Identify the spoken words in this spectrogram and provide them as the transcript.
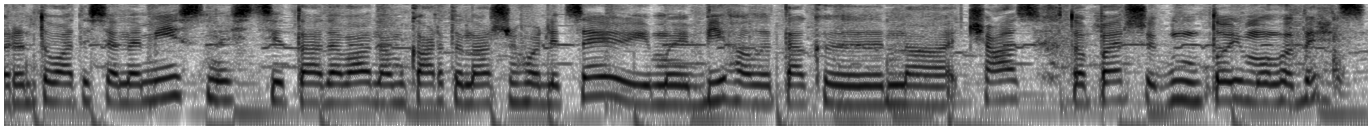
орієнтуватися на місності та давав нам карти нашого ліцею. І ми бігали так на час. Хто перший, ну, той молодець.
